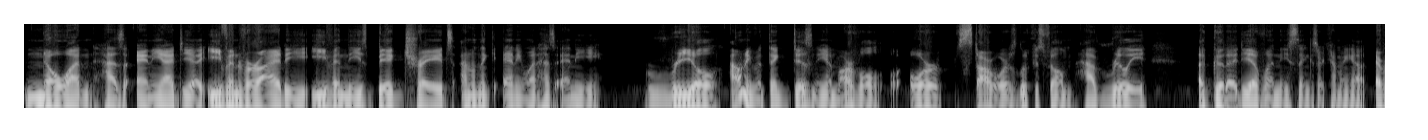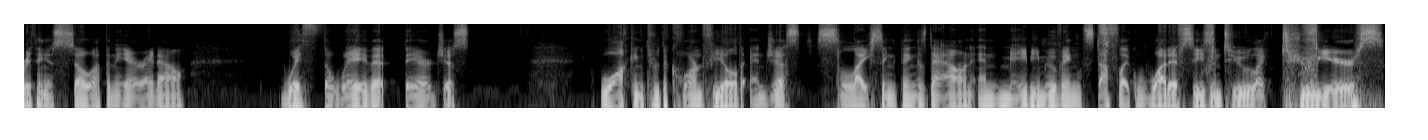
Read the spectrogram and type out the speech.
no one has any idea. Even Variety, even these big trades, I don't think anyone has any real. I don't even think Disney and Marvel or Star Wars, Lucasfilm have really a good idea of when these things are coming out. Everything is so up in the air right now with the way that they are just walking through the cornfield and just slicing things down and maybe moving stuff like what if season 2 like 2 years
